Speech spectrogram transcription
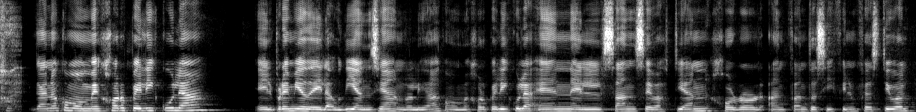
Ganó como mejor película el premio de la audiencia, en realidad, como mejor película en el San Sebastián Horror and Fantasy Film Festival.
